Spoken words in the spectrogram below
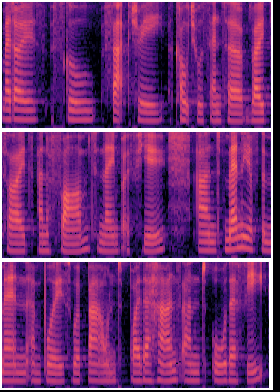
meadows, school, factory, a cultural centre, roadsides, and a farm, to name but a few. And many of the men and boys were bound by their hands and or their feet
